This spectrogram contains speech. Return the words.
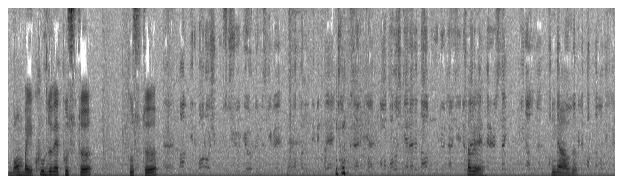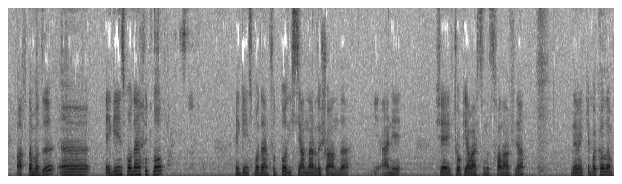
bombayı kurdu ve pustu. Pustu. Evet, tam bir baroş pusuşu gördüğümüz gibi kafanın dibinde çok güzel bir yer. Ama baroş genelde daha kuytuyu tercih ediyor. Tabii. Yine aldı. Hatta Yine aldı. patlamadı yani. Patlamadı. Ee, Against Modern Football farklı kuşlar. Against Modern Football isyanlarda şu anda. Yani şey çok yavaşsınız falan filan. Demek ki bakalım.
